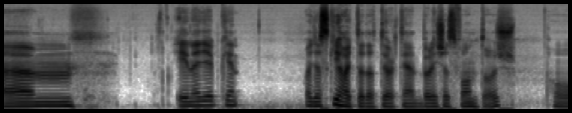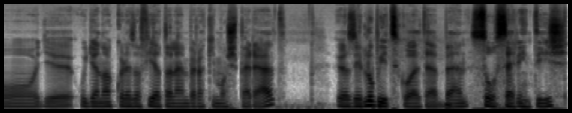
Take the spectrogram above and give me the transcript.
Um, én egyébként, vagy azt kihagytad a történetből, és az fontos, hogy ugyanakkor ez a fiatal ember, aki most perelt, ő azért lubickolt ebben, szó szerint is,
